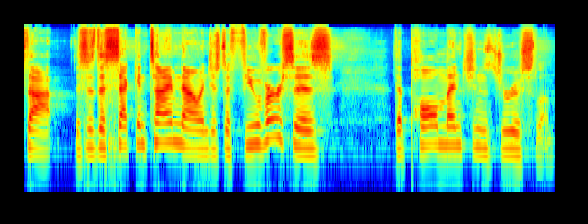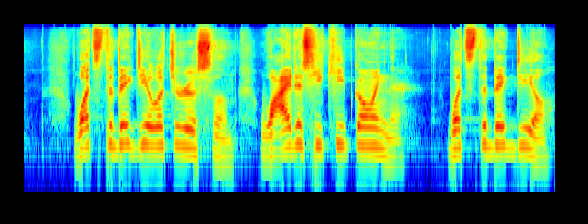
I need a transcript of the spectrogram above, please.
Stop. This is the second time now in just a few verses that Paul mentions Jerusalem. What's the big deal with Jerusalem? Why does he keep going there? What's the big deal?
